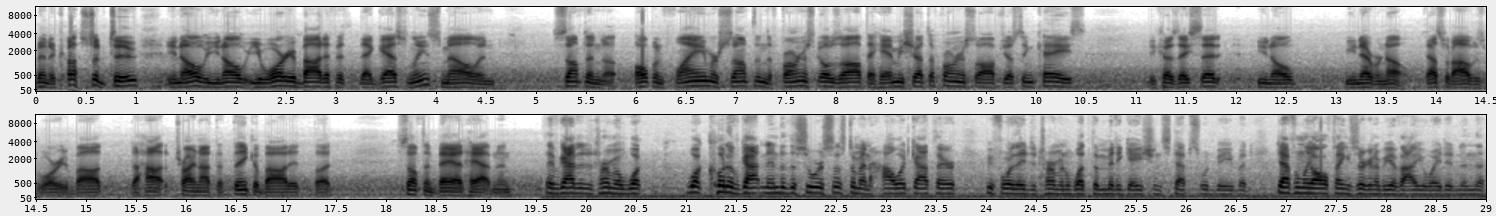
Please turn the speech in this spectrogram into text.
been accustomed to. You know, you know, you worry about if it's that gasoline smell and something, uh, open flame or something, the furnace goes off. They had me shut the furnace off just in case because they said, you know, you never know. That's what I was worried about. The how, try not to think about it, but something bad happening. They've got to determine what what could have gotten into the sewer system and how it got there before they determine what the mitigation steps would be. But definitely all things are going to be evaluated in the,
